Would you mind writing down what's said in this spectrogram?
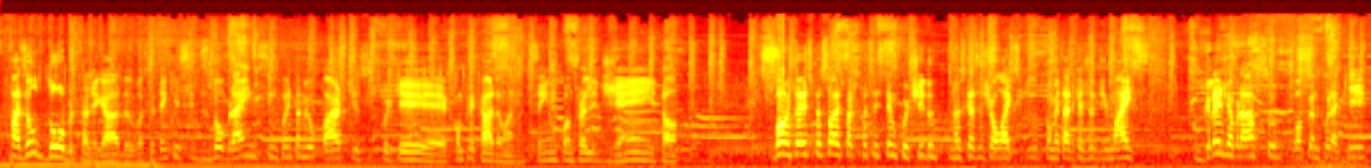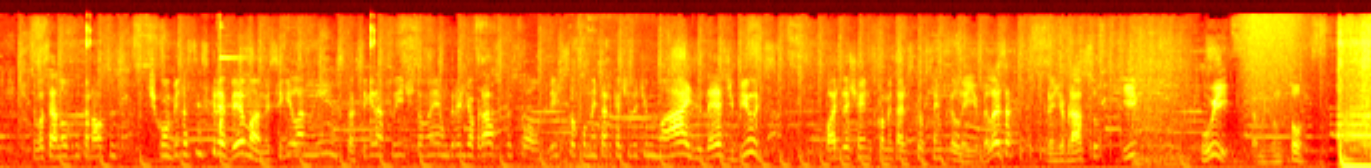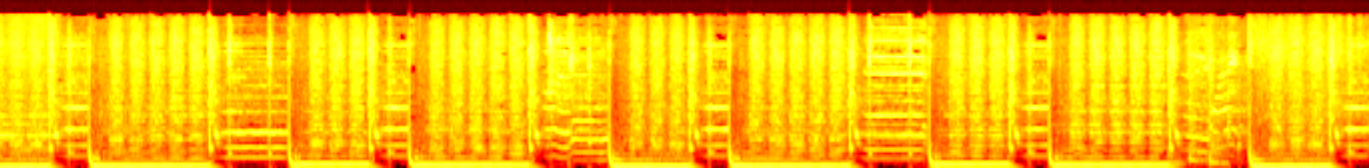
fazer o dobro, tá ligado? Você tem que se desdobrar em 50 mil partes, porque é complicado, mano. Sem um controle de gen e tal. Bom, então é isso, pessoal. Espero que vocês tenham curtido. Não esqueça de deixar o like, o comentário que ajuda demais. Um grande abraço, vou ficando por aqui. Se você é novo no canal, te convido a se inscrever, mano. E seguir lá no Insta, seguir na Twitch também. Um grande abraço, pessoal. Deixe seu comentário que ajuda demais. Ideias de builds? Pode deixar aí nos comentários que eu sempre leio, beleza? Grande abraço e fui! Tamo junto!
